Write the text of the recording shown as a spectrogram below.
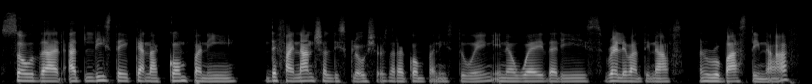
so that at least they can accompany the financial disclosures that a company is doing in a way that is relevant enough and robust enough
